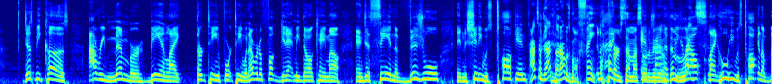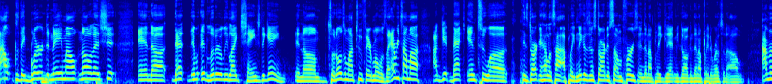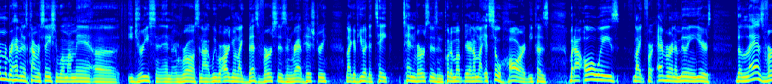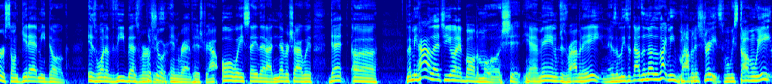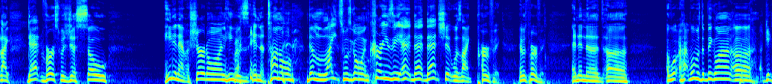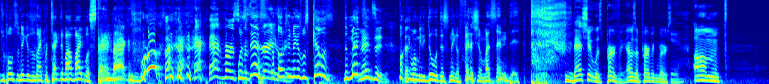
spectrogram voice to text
Just because I remember being like 13, 14, whenever the fuck Get At Me Dog came out, and just seeing the visual and the shit he was talking. I told you I thought I was gonna faint the first time I saw the video. Them lights. out, like who he was talking about because they blurred Hmm. the name out and all of that shit. And uh, that it, it literally like changed the game. And um, so those are my two favorite moments. Like every time I I get back into uh, It's Dark and Hell is Hot, I play Niggas and started something first, and then I play Get At Me Dog, and then I play the rest of the album. I remember having this conversation with my man uh, Idris and, and, and Ross, and I we were arguing like best verses in rap history. Like if you had to take ten verses and put them up there, and I'm like, it's so hard because, but I always like forever in a million years, the last verse on "Get at Me, Dog." Is one of the best verses sure. in rap history. I always say that. I never shy away. That uh let me holler at you, or that Baltimore shit. Yeah, I mean, I'm just robbing to eat, and there's at least a thousand others like me mobbing the streets. When we starving, we eat, like that verse was just so. He didn't have a shirt on. He was in the tunnel. Them lights was going crazy. Eh, That that shit was like perfect. It was perfect. And then the uh, what, what was the big line? Uh, Get too close to niggas is like protected by vipers. Stand back. that verse What's was this? crazy. I thought you niggas was killers. Demented. Demented. Fuck you want me to do with this nigga? Finish him. Let's end it. that shit was perfect. That was a perfect verse. Um,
